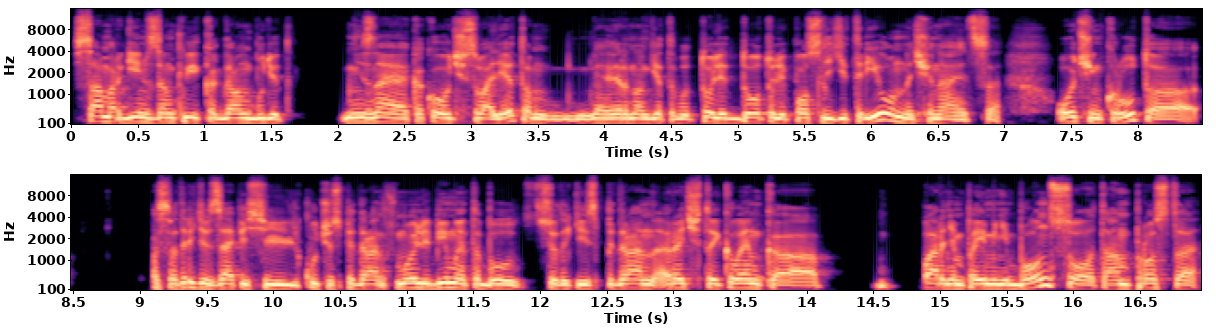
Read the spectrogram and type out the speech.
Summer Games Done Quick, когда он будет не знаю, какого числа летом, наверное, где-то вот то ли до, то ли после E3 он начинается. Очень круто. Посмотрите в записи кучу спидранов. Мой любимый это был все-таки спидран Ratchet Clank парнем по имени Бонсо. Там просто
